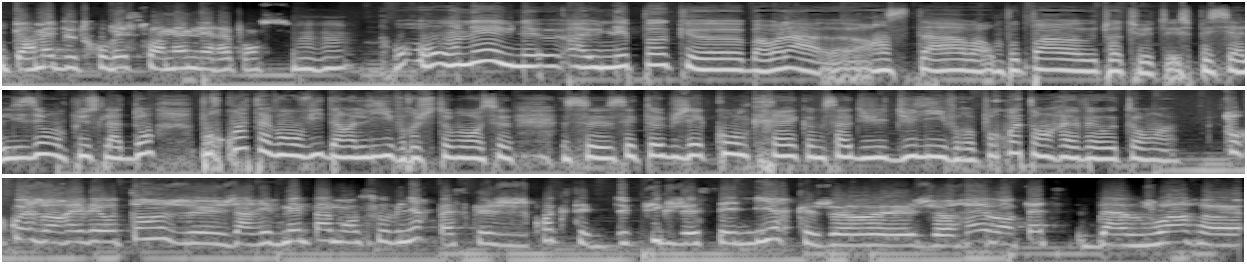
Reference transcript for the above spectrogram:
qui permettent de trouver soi-même les réponses. Mhm. On- est à une, époque, euh, bah voilà, euh, Insta, on peut pas. euh, Toi, tu étais spécialisé en plus là-dedans. Pourquoi tu avais envie d'un livre justement, ce, ce- cet objet concret comme ça du, du livre? Pourquoi t'en rêvais autant hein? Pourquoi j'en rêvais autant Je j'arrive même pas à m'en souvenir parce que je crois que c'est depuis que je sais lire que je, je rêve en fait d'avoir euh,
